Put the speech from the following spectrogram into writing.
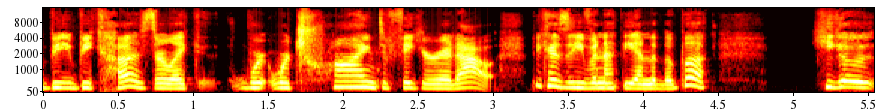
be, because they're like, we're, we're trying to figure it out. Because even at the end of the book, he goes,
